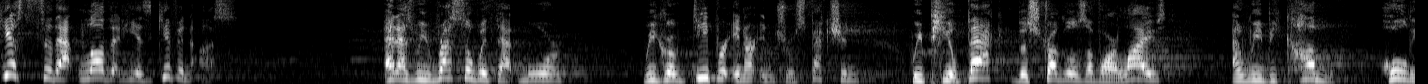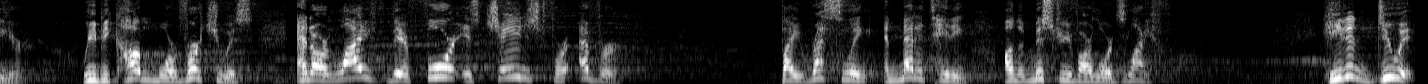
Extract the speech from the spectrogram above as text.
gifts to that love that He has given us. And as we wrestle with that more, we grow deeper in our introspection, we peel back the struggles of our lives, and we become holier. We become more virtuous, and our life, therefore, is changed forever by wrestling and meditating on the mystery of our Lord's life. He didn't do it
